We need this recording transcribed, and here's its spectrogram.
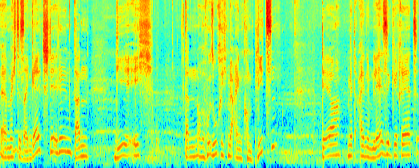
äh, möchte sein Geld stehlen, dann gehe ich, dann suche ich mir einen Komplizen, der mit einem Lesegerät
